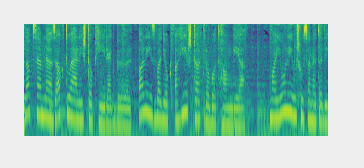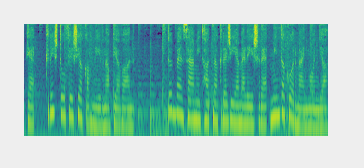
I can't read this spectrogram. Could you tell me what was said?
Lapszemle az aktuális top hírekből. Alíz vagyok, a hírstart robot hangja. Ma július 25-e, Kristóf és Jakab névnapja van. Többen számíthatnak rezsiemelésre, mint a kormány mondja.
